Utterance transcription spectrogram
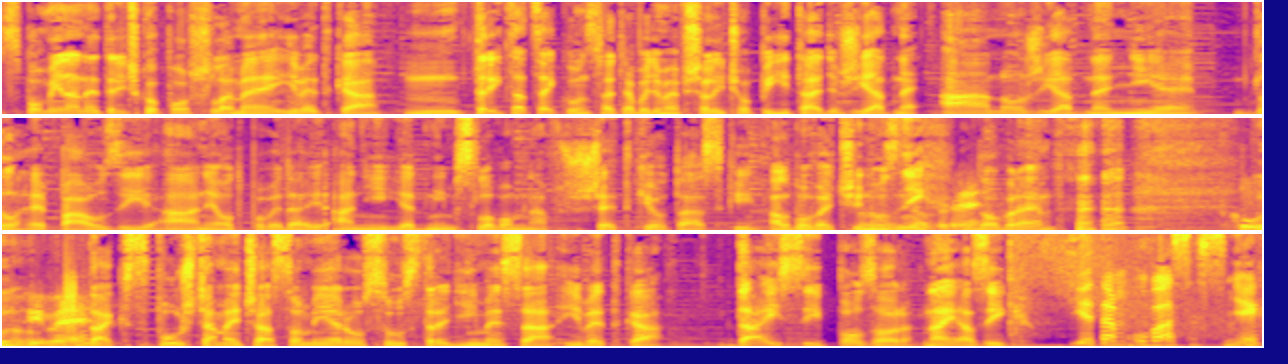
spomínané tričko pošleme. Ivetka, hm, 30 sekúnd sa ťa budeme všeličo pýtať. Žiadne áno, žiadne nie, dlhé pauzy a neodpovedaj ani jedným slovom na všetky otázky, alebo väčšinu z nich. Dobre. Dobre? Skúsime. No, tak spúšťame časomieru, sústredíme sa. Ivetka, daj si pozor na jazyk. Je tam u vás sneh?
